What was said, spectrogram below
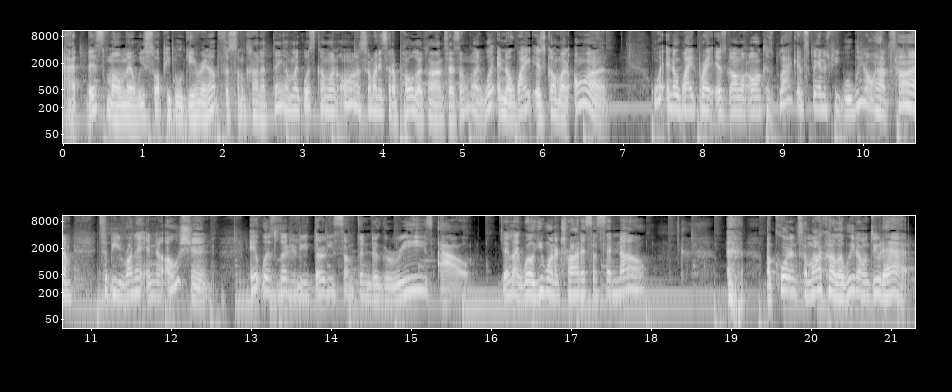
at this moment, we saw people gearing up for some kind of thing. I'm like, what's going on? Somebody said a polar contest. I'm like, what in the white is going on? What in the white bright is going on? Because black and Spanish people, we don't have time to be running in the ocean. It was literally 30 something degrees out. They're like, well, you want to try this? I said, no. According to my color, we don't do that.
